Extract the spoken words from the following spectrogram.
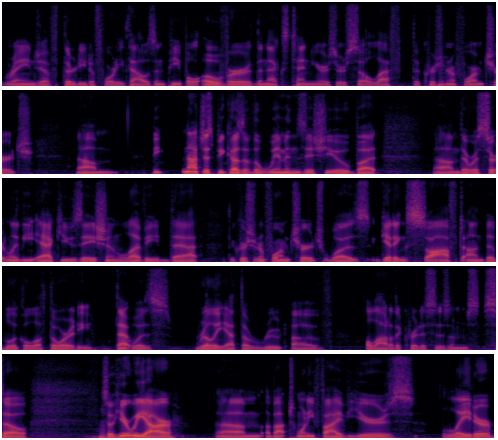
range of thirty to forty thousand people over the next ten years or so left the Christian Reformed Church, um, be, not just because of the women's issue, but um, there was certainly the accusation levied that the Christian Reformed Church was getting soft on biblical authority. That was really at the root of a lot of the criticisms. So, so here we are, um, about 25 years later,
